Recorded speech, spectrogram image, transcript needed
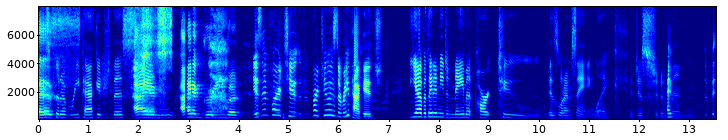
just could have repackaged this. I and I agree, but Isn't part two? Part two is the repackage. Yeah, but they didn't need to name it part two. Is what I'm saying. Like it just should have I- been. But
